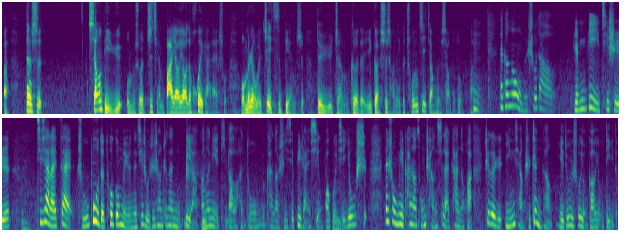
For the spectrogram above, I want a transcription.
啊。但是相比于我们说之前八幺幺的汇改来说，我们认为这次贬值对于整个的一个市场的一个冲击将会小得多啊。嗯，那刚刚我们说到。人民币其实接下来在逐步的脱钩美元的基础之上正在努力啊。刚刚你也提到了很多，我们看到是一些必然性，包括一些优势。但是我们也看到，从长期来看的话，这个影响是震荡，也就是说有高有低的。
